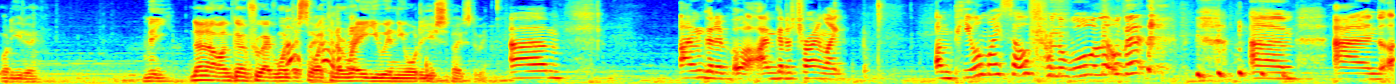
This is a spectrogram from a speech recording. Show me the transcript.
What are you doing? Me. No, no, I'm going through everyone just Oh, so I can oh, okay. array you in the order you're supposed to be. Um, I'm gonna. Well, I'm gonna try and like unpeel myself from the wall a little bit. um, and uh,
